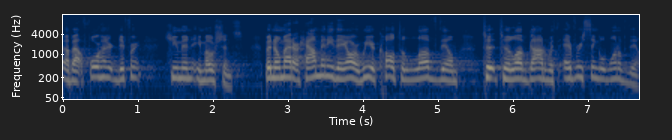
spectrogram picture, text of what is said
About 400 different human emotions. But no matter how many they are, we are called to love them, to, to love God with every single one of them.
